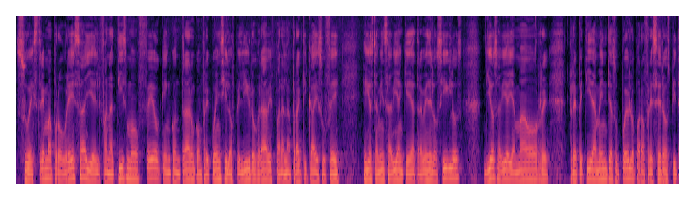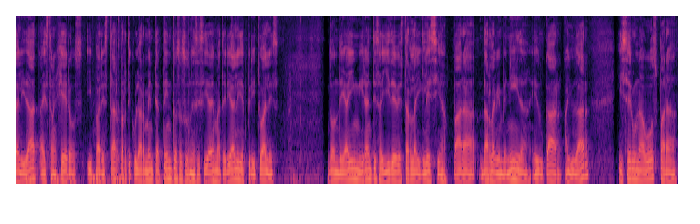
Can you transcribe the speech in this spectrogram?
su extrema pobreza y el fanatismo feo que encontraron con frecuencia y los peligros graves para la práctica de su fe. Ellos también sabían que a través de los siglos Dios había llamado repetidamente a su pueblo para ofrecer hospitalidad a extranjeros y para estar particularmente atentos a sus necesidades materiales y espirituales. Donde hay inmigrantes allí debe estar la iglesia para dar la bienvenida, educar, ayudar y ser una voz para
